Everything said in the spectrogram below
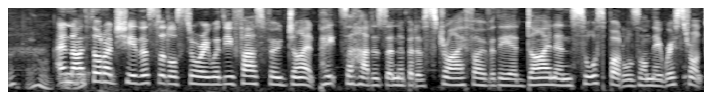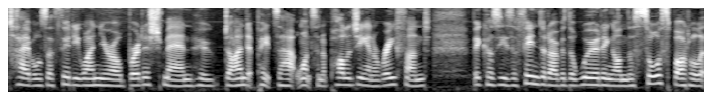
Okay, And I thought I'd share this little story with you. Fast food giant Pizza Hut is in a bit of strife over their dine in sauce bottles on their restaurant tables. A 31 year old British man who dined at Pizza Hut wants an apology and a refund because he's offended over the wording on the sauce bottle.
